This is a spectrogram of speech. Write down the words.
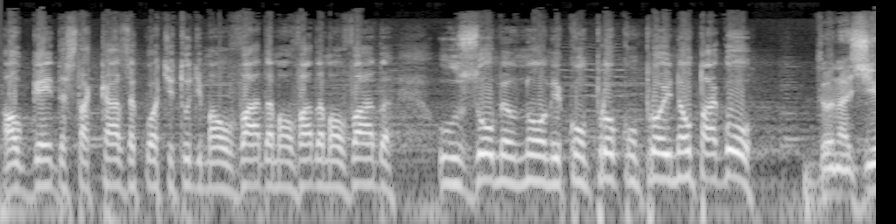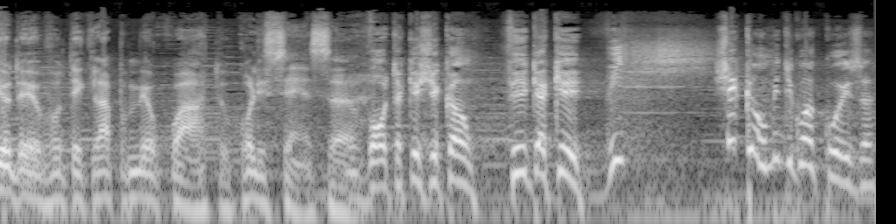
Alguém desta casa com atitude malvada, malvada, malvada, usou meu nome, comprou, comprou e não pagou. Dona Gilda, eu vou ter que ir lá pro meu quarto, com licença. Volte aqui, Chicão. Fique aqui. Chicão, me diga uma coisa.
